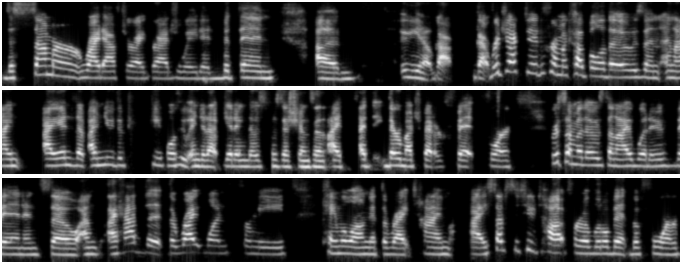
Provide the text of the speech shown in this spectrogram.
the summer right after I graduated, but then um, you know got got rejected from a couple of those, and and I I ended up I knew the people who ended up getting those positions, and I I think they're much better fit for for some of those than I would have been, and so I'm I had the the right one for me came along at the right time. I substitute taught for a little bit before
